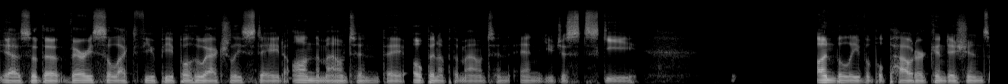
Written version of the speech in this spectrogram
Yeah, so the very select few people who actually stayed on the mountain, they open up the mountain and you just ski unbelievable powder conditions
